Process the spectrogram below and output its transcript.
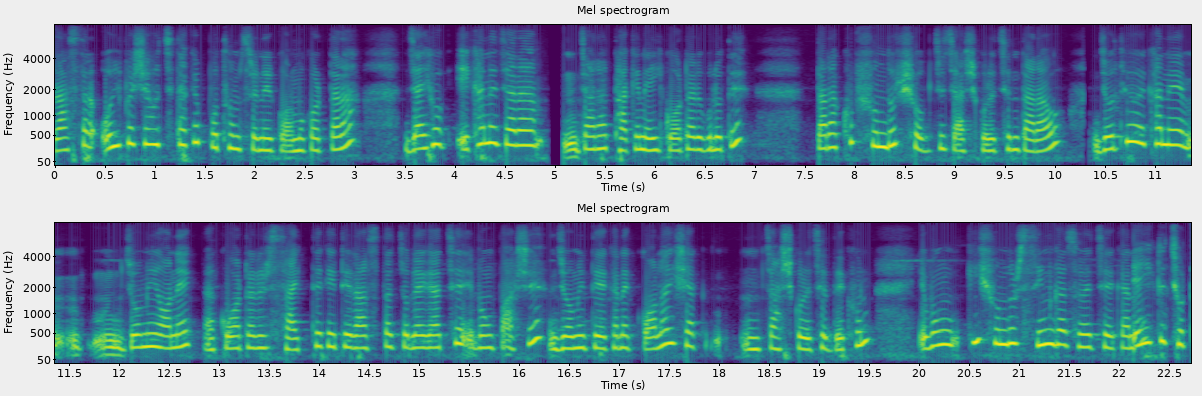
রাস্তার ওই পাশে হচ্ছে থাকে প্রথম শ্রেণির কর্মকর্তারা। যাই হোক, এখানে যারা যারা থাকেন এই কোয়ার্টারগুলোতে তারা খুব সুন্দর সবজি চাষ করেছেন তারাও। যদিও এখানে জমি অনেক কোয়ার্টারের সাইড থেকে এটি রাস্তা চলে গেছে এবং পাশে জমিতে এখানে কলাই শাক চাষ করেছে দেখুন। এবং কি সুন্দর সিম গাছ হয়েছে এখানে। এই একটি ছোট্ট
